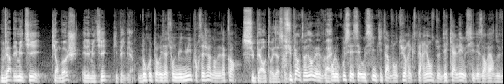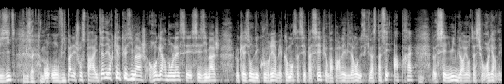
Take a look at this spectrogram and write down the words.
vers des métiers qui embauchent et des métiers qui payent bien. Donc autorisation de minuit pour ces jeunes, on est d'accord? Super autorisation. Super autorisation, mais pour le coup, c'est aussi une petite aventure, expérience de décaler aussi les horaires de visite. Exactement. On ne vit pas les choses pareilles. Tiens d'ailleurs, quelques images. Regardons-les, ces, images, l'occasion de découvrir bien, comment ça s'est passé, puis on va parler évidemment de ce qui va se passer après mm. euh, ces nuits de l'orientation. Regardez.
